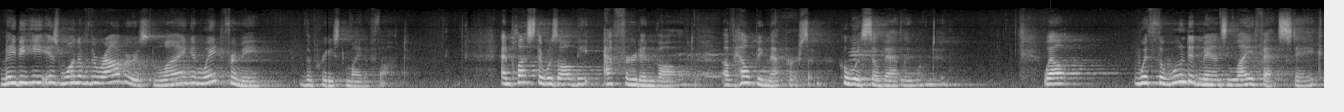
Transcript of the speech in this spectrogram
Maybe he is one of the robbers lying in wait for me, the priest might have thought. And plus, there was all the effort involved of helping that person who was so badly wounded. Well, with the wounded man's life at stake,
